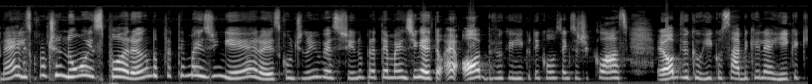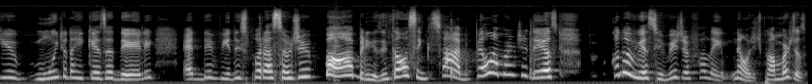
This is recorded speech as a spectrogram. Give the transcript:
Né? Eles continuam explorando para ter mais dinheiro, eles continuam investindo para ter mais dinheiro. Então é óbvio que o rico tem consciência de classe, é óbvio que o rico sabe que ele é rico e que muito da riqueza dele é devido à exploração de pobres. Então assim, sabe, pelo amor de Deus, quando eu vi esse vídeo eu falei, não, gente, pelo amor de Deus,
